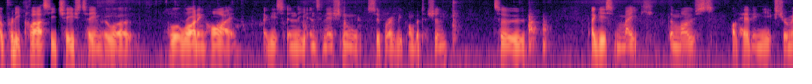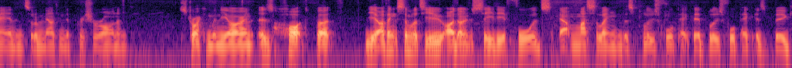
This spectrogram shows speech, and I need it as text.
a pretty classy Chiefs team who are who are riding high, I guess, in the international Super Rugby competition to, I guess, make the most of having the extra man and sort of mounting the pressure on and striking when the iron is hot. But yeah, I think similar to you, I don't see their forwards out muscling this Blues four pack. That Blues four pack is big,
